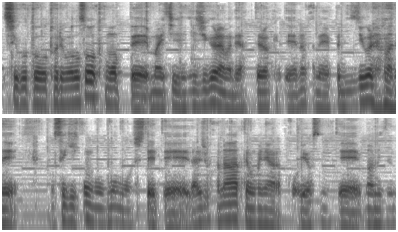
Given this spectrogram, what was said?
仕事を取り戻そうと思って、まあ、1時、2時ぐらいまでやってるわけで、なんかね、やっぱり2時ぐらいまで、咳コンコンコンコンしてて、大丈夫かなって思いながら、こう、様子見て、まあ、水飲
